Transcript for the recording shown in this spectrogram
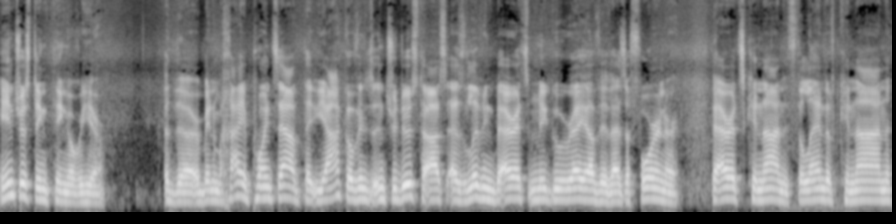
interesting thing over here the Rabbeinu B'chai points out that Yaakov is introduced to us as living Be'eretz Migurei Aviv, as a foreigner. Be'eretz Canaan, it's the land of Canaan.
